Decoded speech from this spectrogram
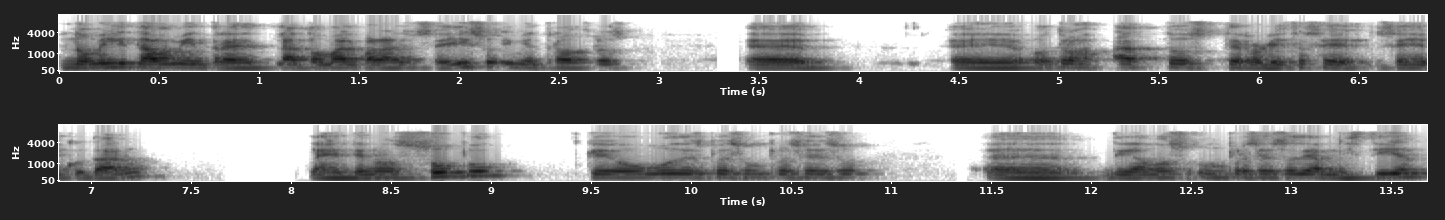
no militaba mientras la toma del palacio se hizo y mientras otros, eh, eh, otros actos terroristas se, se, ejecutaron. La gente no supo que hubo después un proceso, eh, digamos, un proceso de amnistía.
